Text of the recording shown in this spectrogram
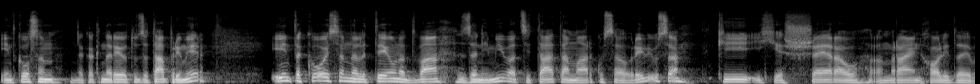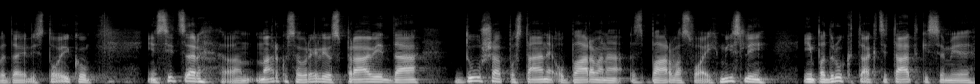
In tako sem nekako naredil tudi za ta primer. In takoj sem naletel na dva zanimiva citata Markusa Aureliusa, ki jih je šeral um, Ryan Holiday v Daily Stoicu. In sicer um, Markus Aurelius pravi, da duša postane obarvana z barvo svojih misli. In pa drug tak citat, ki se mi je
